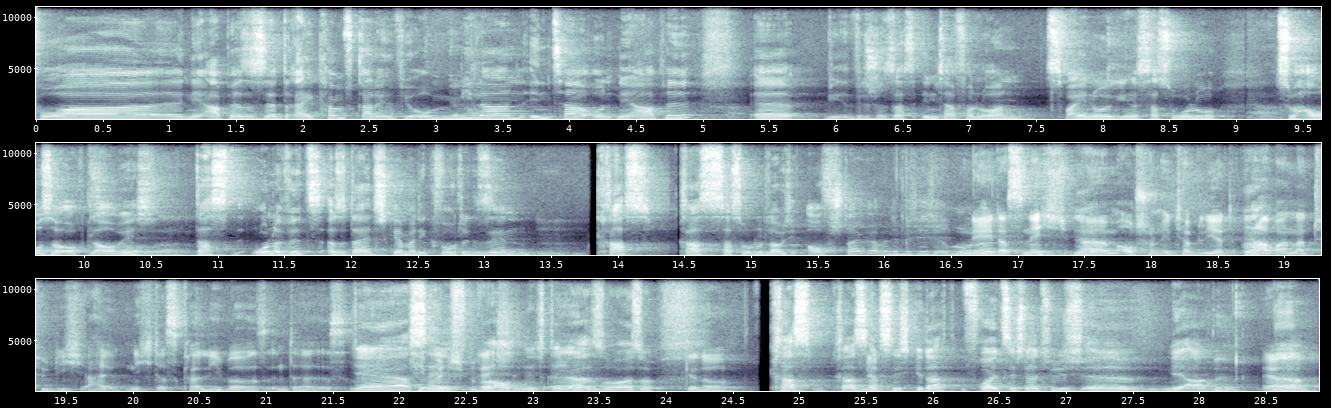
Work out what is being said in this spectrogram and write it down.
Vor äh, Neapel, also es ist ja Dreikampf gerade irgendwie oben. Milan, Inter und Neapel. Äh, wie, wie du schon sagst, Inter verloren. 2-0 gegen Sassuolo. Zu Hause auch, glaube ich. Das, ohne Witz, also da hätte ich gerne mal die Quote gesehen. Krass, krass. Sassuolo, glaube ich, Aufsteiger, wenn ich mich nicht irre, Nee, oder? das nicht. Nee? Ähm, auch schon etabliert, Ja. aber natürlich halt nicht das Kaliber, was Inter ist. Ja, ja, safe, überhaupt nicht, Digga. ähm, Also, also Genau. krass, krass, Ja. hätte ich nicht gedacht. Freut sich natürlich äh, Neapel. Ja. Ja.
